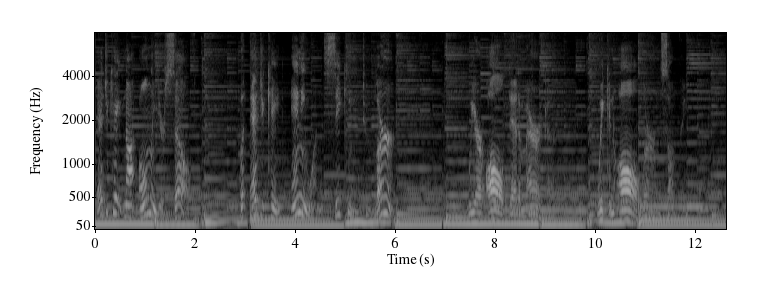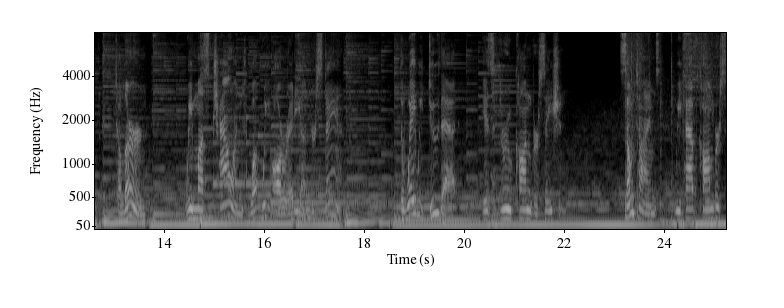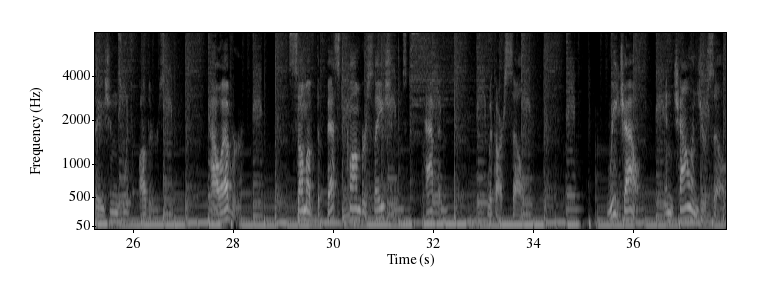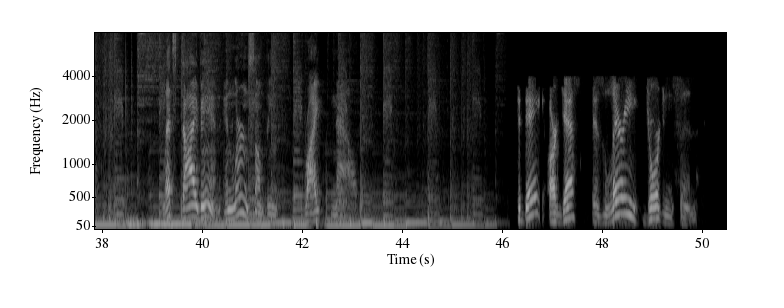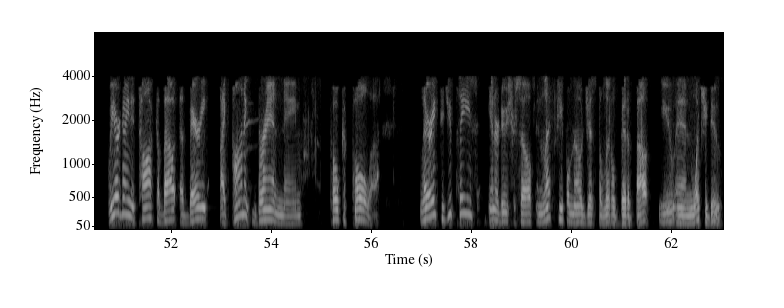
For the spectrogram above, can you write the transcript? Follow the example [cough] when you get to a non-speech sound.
Educate not only yourself, but educate anyone seeking to learn. We are all dead America. We can all learn something. To learn, we must challenge what we already understand. The way we do that is through conversation. Sometimes we have conversations with others. However, some of the best conversations happen with ourselves. Reach out and challenge yourself. Let's dive in and learn something right now. Today, our guest is Larry Jorgensen. We are going to talk about a very iconic brand name, Coca Cola. Larry, could you please introduce yourself and let people know just a little bit about you and what you do?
